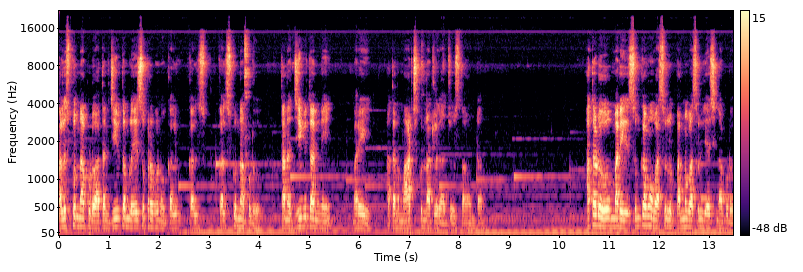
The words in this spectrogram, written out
కలుసుకున్నప్పుడు అతని జీవితంలో యేసు ప్రభును కలు కలుసు కలుసుకున్నప్పుడు తన జీవితాన్ని మరి అతను మార్చుకున్నట్లుగా చూస్తూ ఉంటాం. అతడు మరి సుంకము వసూలు పన్ను వసూలు చేసినప్పుడు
